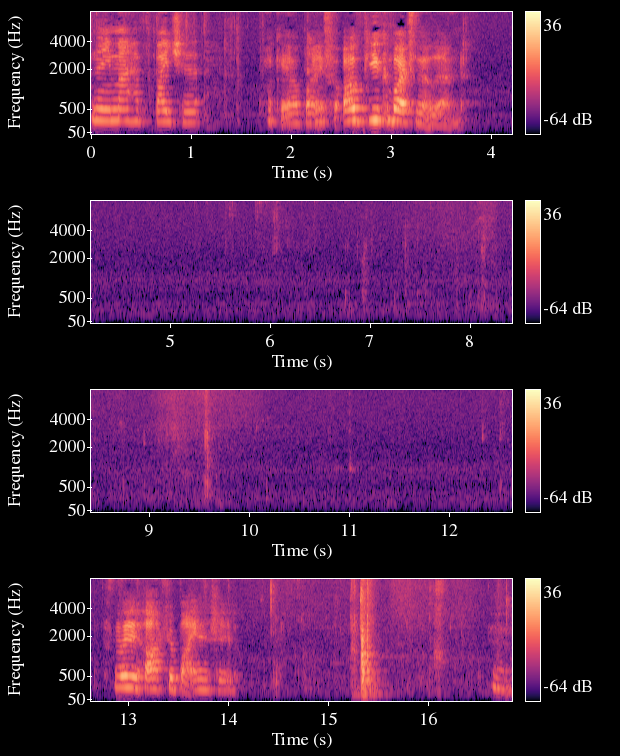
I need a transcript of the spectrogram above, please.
Then you might have to bite it. Okay, I'll bite it. For, oh, you can bite it from the other end. Really hard to bite into. Hmm.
